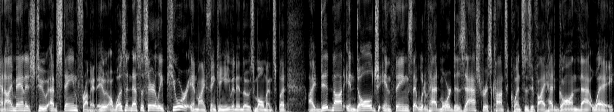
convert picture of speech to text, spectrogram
and I managed to abstain from it. It wasn't necessarily pure in my thinking, even in those moments, but I did not indulge in things that would have had more disastrous consequences if I had gone that way.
